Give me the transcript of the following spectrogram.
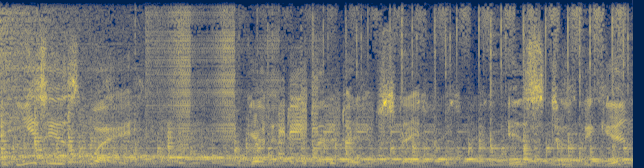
The easiest way to get into a meditative state is to begin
